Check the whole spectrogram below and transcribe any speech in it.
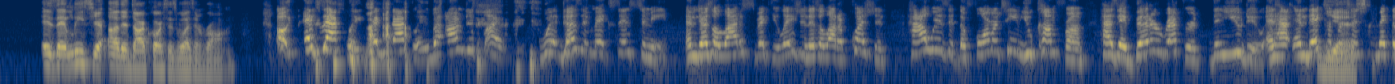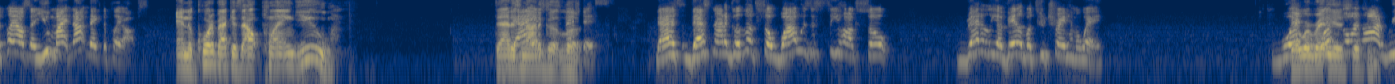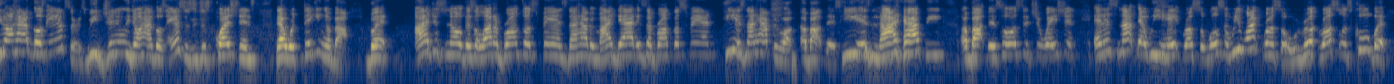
is at least your other dark horses wasn't wrong. Oh, exactly, exactly. but I'm just like, what doesn't make sense to me? And there's a lot of speculation. There's a lot of questions. How is it the former team you come from has a better record than you do, and have and they could yes. potentially make the playoffs, and you might not make the playoffs? And the quarterback is outplaying you. That is that not is a good suspicious. look. That's that's not a good look. So why was the Seahawks so readily available to trade him away? What, they were ready what's going on? We don't have those answers. We genuinely don't have those answers. It's just questions that we're thinking about. But I just know there's a lot of Broncos fans not happy. My dad is a Broncos fan. He is not happy about this. He is not happy about this whole situation. And it's not that we hate Russell Wilson. We like Russell. Russell is cool, but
